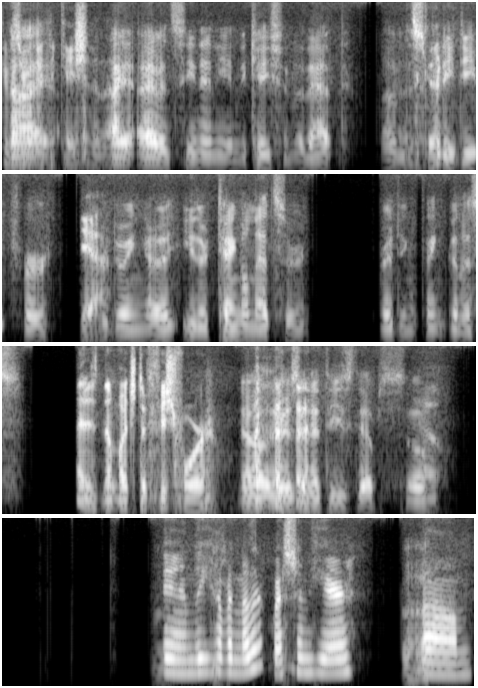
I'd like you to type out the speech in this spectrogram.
gives No, you an I- indication of that. I, I haven't seen any indication of that. Um, this is good. pretty deep for, yeah, for doing uh, either tangle nets or dredging, thank goodness. and there's not much to fish for. No, there isn't at these depths, so. Uh, And we have another question here. Uh-huh. Um,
